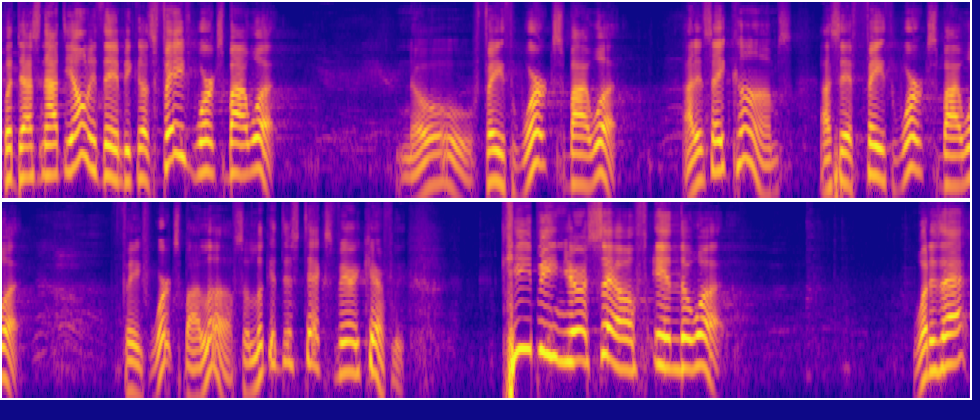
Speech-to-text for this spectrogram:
But that's not the only thing because faith works by what? No, faith works by what? I didn't say comes. I said faith works by what? Faith works by love. So look at this text very carefully. Keeping yourself in the what? What is that?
